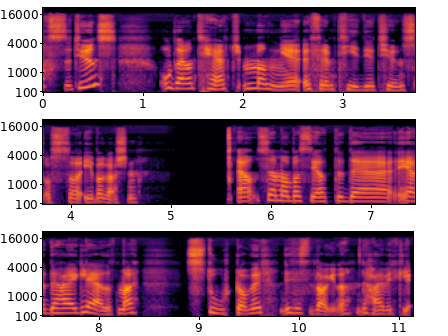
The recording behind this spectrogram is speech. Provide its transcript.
masse tunes, og garantert mange fremtidige tunes også i bagasjen. Ja, så jeg må bare si at det, ja, det har jeg gledet meg stort over de siste dagene. Det har jeg virkelig.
